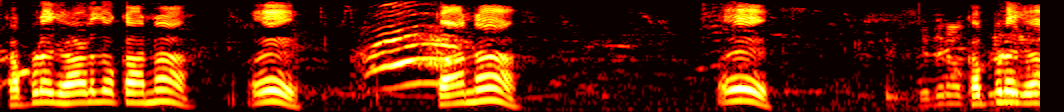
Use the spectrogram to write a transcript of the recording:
कपड़े झाड़ दो काना। ए काना। ए कपड़े का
